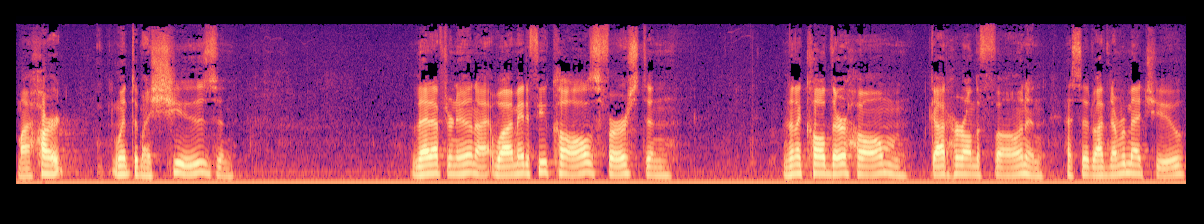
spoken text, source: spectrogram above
My heart went to my shoes, and that afternoon, I, well, I made a few calls first, and then I called their home got her on the phone, and I said, well, I've never met you.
